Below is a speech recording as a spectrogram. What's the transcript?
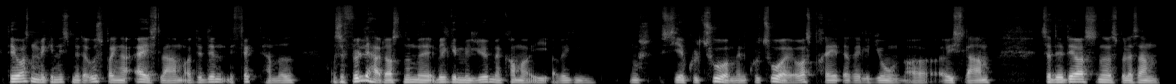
Det er jo også en mekanisme, der udspringer af islam, og det er den effekt, det har med. Og selvfølgelig har det også noget med, hvilket miljø man kommer i, og hvilken, nu siger kultur, men kultur er jo også præget af religion og, og islam. Så det, det er også noget, der spiller sammen.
